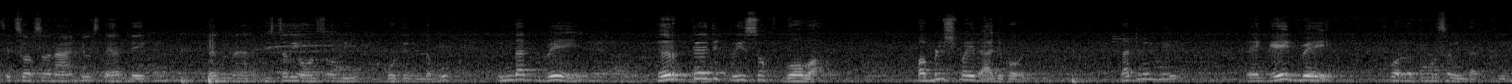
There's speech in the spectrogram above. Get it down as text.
six or seven angles they are taking. Then uh, history also we put it in the book. In that way, heritage trees of Goa, published by Rajbhavan, that will be a gateway for the tourism in that field.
